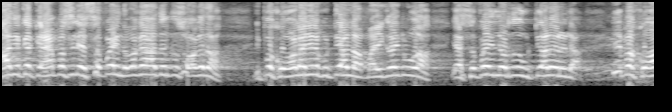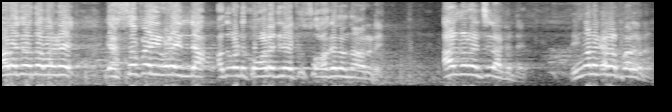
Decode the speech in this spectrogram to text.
ആദ്യമൊക്കെ ക്യാമ്പസിൽ എസ് എഫ് ഐ നവകാതർക്ക് സ്വാഗതം. ഇപ്പൊ കോളേജിലെ കുട്ടികളില്ല മൈഗ്രേറ്റ് പോവാ. എസ് എഫ് ഐ ഇല്ലാത്തത് കുട്ടികൾ വരില്ല. ഇപ്പൊ കോളേജ് എന്താ പറയുന്നത് എസ് എഫ് ഐ ഇവിടെ ഇല്ല. അതുകൊണ്ട് കോളേജിലേക്ക് സ്വാഗതം എന്നാ പറയുന്നത് അത് നിങ്ങൾ മനസ്സിലാക്കട്ടെ നിങ്ങളൊക്കെ പറയുന്നത്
